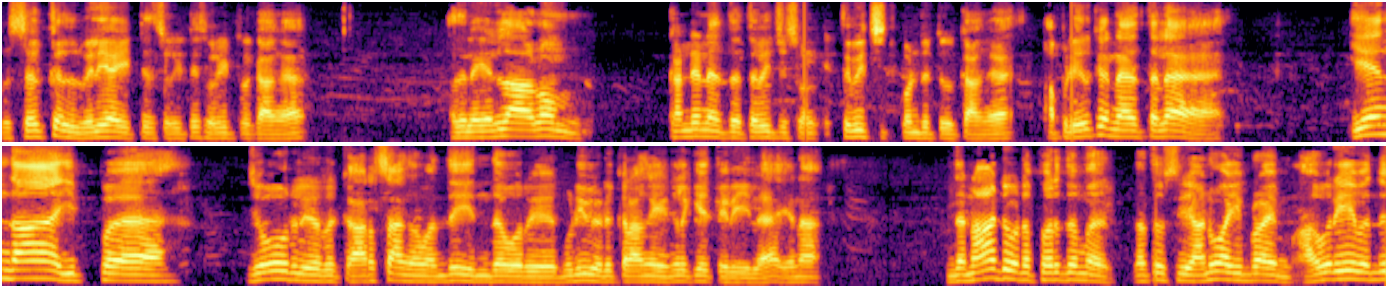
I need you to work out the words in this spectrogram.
ஒரு சர்க்கிள் வெளியாயிட்டு சொல்லிட்டு சொல்லிட்டு இருக்காங்க. அதுல எல்லாரும் கண்டனத்தை தெரிவிச்சு சொல் தெரிவிச்சு கொண்டுட்டு இருக்காங்க. அப்படி இருக்கிற நேரத்தில் ஏன் தான் இப்போ ஜோரில் இருக்க அரசாங்கம் வந்து இந்த ஒரு முடிவு எடுக்கிறாங்க எங்களுக்கே தெரியல. ஏன்னா இந்த நாட்டோட பிரதமர் தத்துஸ்ரீ அனுவா இப்ராஹிம் அவரே வந்து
